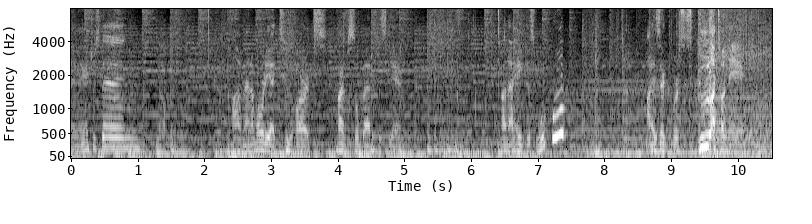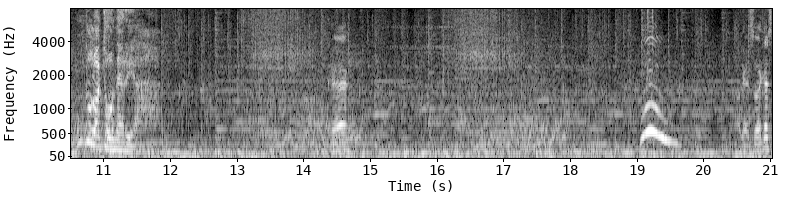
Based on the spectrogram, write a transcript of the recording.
Anything interesting? No. Oh man, I'm already at two hearts. I'm so bad at this game. And I hate this. Whoop whoop! Isaac versus Gluttony! Gluttoneria! Okay. Woo! Okay, so I guess,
